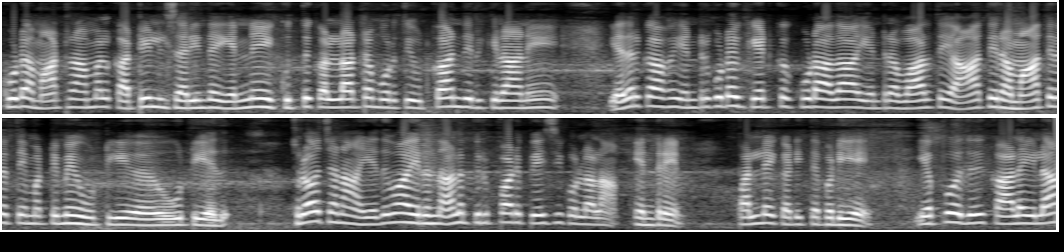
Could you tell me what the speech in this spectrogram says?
கூட மாற்றாமல் கட்டிலில் சரிந்த என்னை குத்துக்கல்லாட்டம் ஒருத்தி உட்கார்ந்திருக்கிறானே எதற்காக என்று கூட கேட்கக்கூடாதா என்ற வார்த்தை ஆத்திரம் ஆத்திரத்தை மட்டுமே ஊட்டிய ஊட்டியது. சுலோச்சனா எதுவாக இருந்தாலும் பிற்பாடு பேசிக்கொள்ளலாம் என்றேன். பல்லை கடித்தபடியே எப்போது? காலையிலா?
